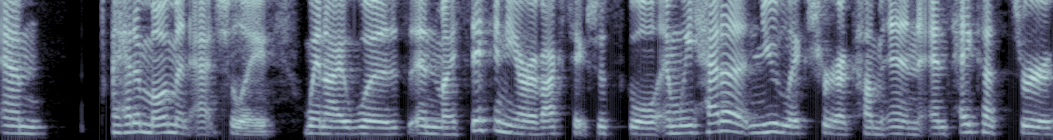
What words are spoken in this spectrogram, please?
And I had a moment actually when I was in my second year of architecture school, and we had a new lecturer come in and take us through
